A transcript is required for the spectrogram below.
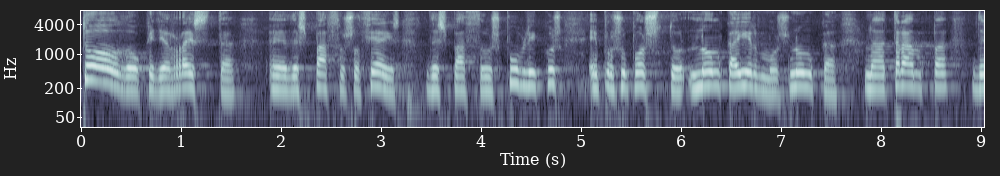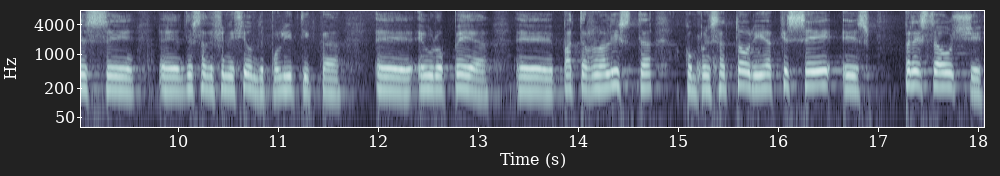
todo o que lle resta eh, de espazos sociais, de espazos públicos e, por suposto, non cairmos nunca na trampa dese, eh, desa definición de política eh, europea eh, paternalista compensatoria que se expresa hoxe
